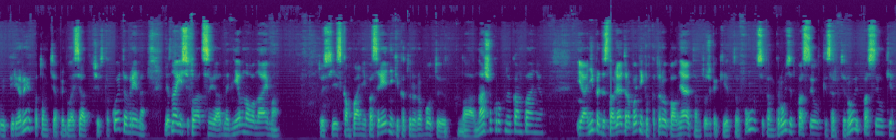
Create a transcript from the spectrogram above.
будет перерыв, потом тебя пригласят через какое-то время. Я знаю, есть ситуации однодневного найма. То есть есть компании-посредники, которые работают на нашу крупную компанию, и они предоставляют работников, которые выполняют там тоже какие-то функции, там грузят посылки, сортируют посылки.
